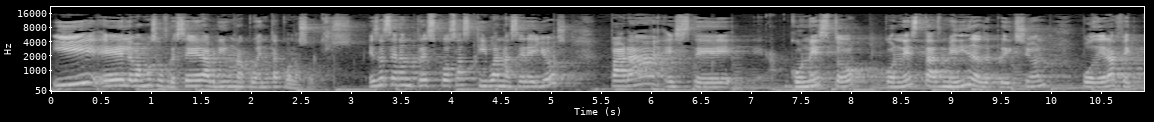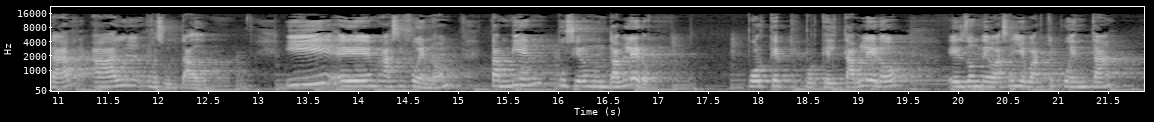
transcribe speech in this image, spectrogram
y eh, le vamos a ofrecer abrir una cuenta con nosotros. Esas eran tres cosas que iban a hacer ellos para, este, con esto, con estas medidas de predicción, poder afectar al resultado. Y eh, así fue, ¿no? También pusieron un tablero. ¿Por qué? Porque el tablero es donde vas a llevar tu cuenta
